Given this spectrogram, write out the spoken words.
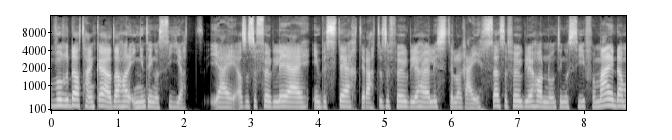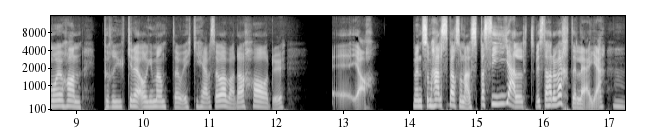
hvor da tenker jeg at da har det ingenting å si at jeg Altså, selvfølgelig har jeg investert i dette, selvfølgelig har jeg lyst til å reise, selvfølgelig har det noen ting å si for meg. Da må jo han bruke det argumentet og ikke heve seg over. Da har du eh, Ja. Men som helsepersonell, spesielt hvis det hadde vært en lege, Mm.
